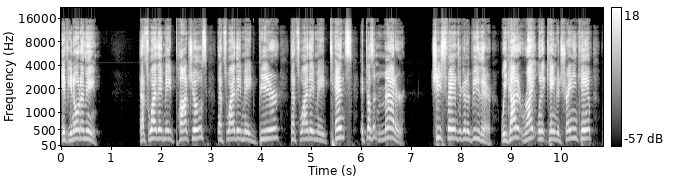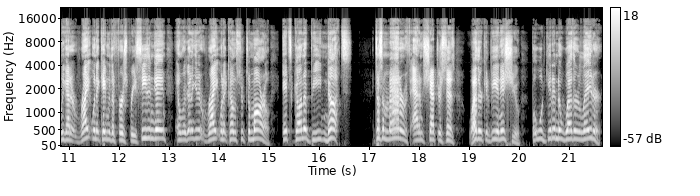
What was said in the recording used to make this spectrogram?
if you know what I mean. That's why they made ponchos. That's why they made beer. That's why they made tents. It doesn't matter. Chiefs fans are going to be there. We got it right when it came to training camp. We got it right when it came to the first preseason game. And we're going to get it right when it comes to tomorrow. It's going to be nuts. It doesn't matter if Adam Schefter says weather could be an issue, but we'll get into weather later.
